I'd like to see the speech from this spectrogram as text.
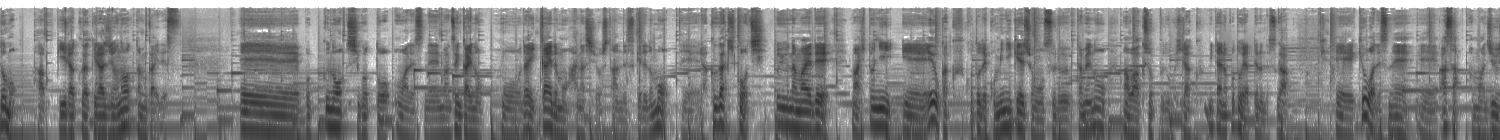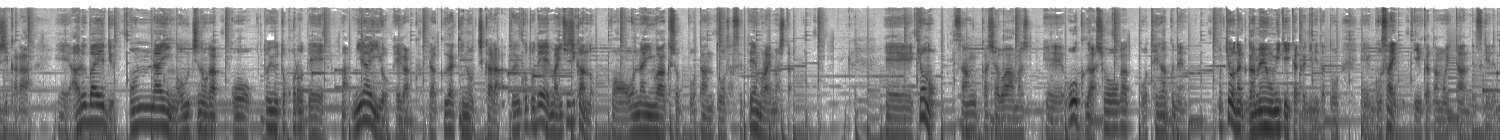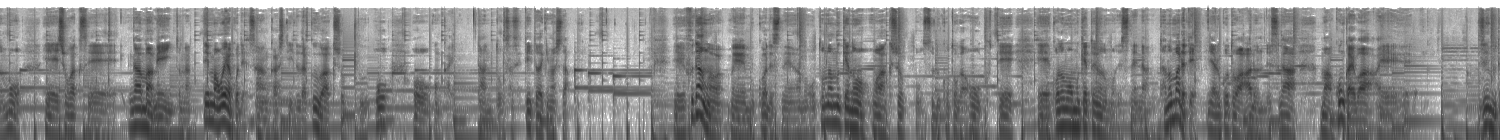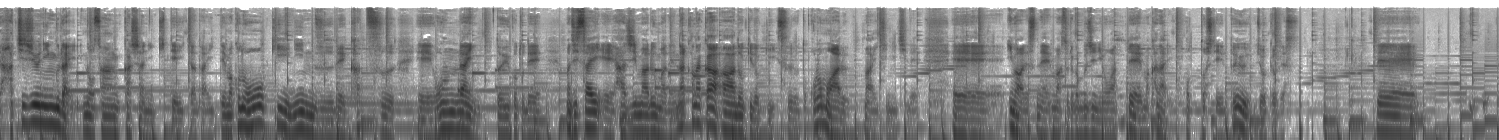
どうも、ハッピー落書きラジオの田向です。えー僕の仕事はですね、まあ、前回のもう第1回でも話をしたんですけれども、えー落書きコーチという名前で、まあ、人に、えー絵を描くことでコミュニケーションをするための、まあ、ワークショップを開くみたいなことをやってるんですが、えー今日はですね、えー朝、まあ、10時から、えアルバエデュオンラインおうちの学校というところで、まあ、未来を描く落書きの力ということで、まあ、1時間のオンラインワークショップを担当させてもらいました。えー今日の参加者は、まあえー多くが小学校低学年今日なんか画面を見ていた限りだと、えー5歳っていう方もいたんですけれども、えー小学生がまメインとなって、まあ、親子で参加していただくワークショップを今回担当させていただきました。えー普段は、えー僕はですねあの大人向けのワークショップをすることが多くて、えー子供向けというのもですね頼まれてやることはあるんですが、まあ、今回は、えー全部で80人ぐらいの参加者に来ていただいて、まあ、この大きい人数でかつ、えーオンラインということで、まあ、実際、えー始まるまでなかなかあドキドキするところもある、まあ、一日で、えー今はですね、まあ、それが無事に終わって、まあ、かなりほっとしているという状況です。で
